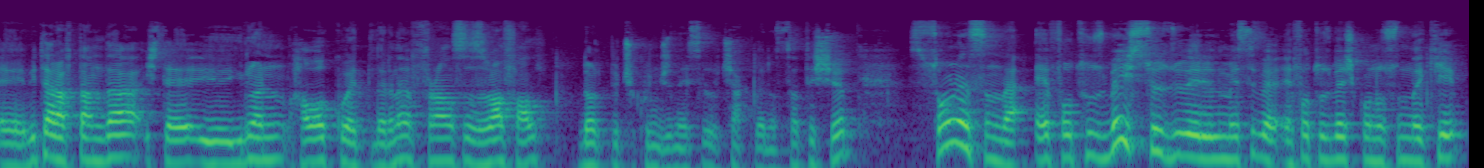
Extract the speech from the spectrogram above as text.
Ee, bir taraftan da işte e, Yunan Hava Kuvvetleri'ne Fransız Rafale 4.5. nesil uçakların satışı. Sonrasında F-35 sözü verilmesi ve F-35 konusundaki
